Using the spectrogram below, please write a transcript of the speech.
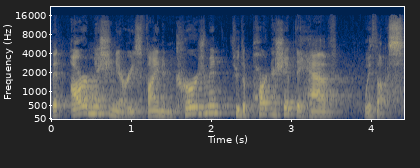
that our missionaries find encouragement through the partnership they have with us.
